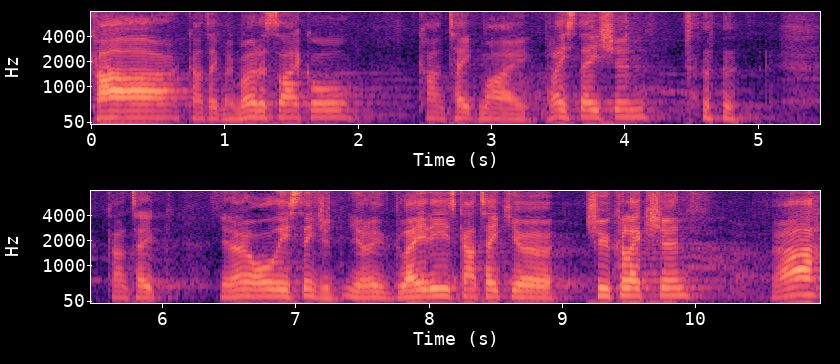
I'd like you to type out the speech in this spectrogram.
car, can't take my motorcycle, can't take my PlayStation, Can't take, you know, all these things. You, you know, ladies can't take your shoe collection. Ah,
